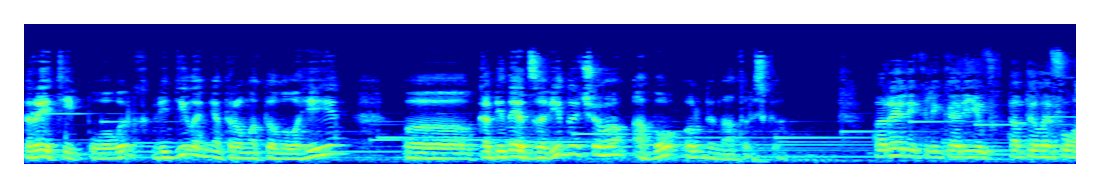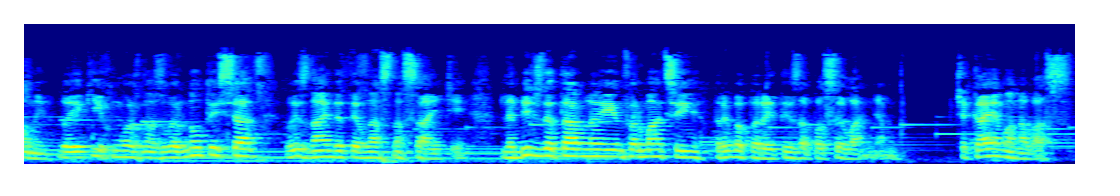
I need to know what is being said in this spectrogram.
3 поверх, відділення травматології кабінет завідуючого або ординаторська. Перелік лікарів та телефони, до яких можна звернутися, ви знайдете в нас на сайті. Для більш детальної інформації треба перейти за посиланням. Чекаємо на вас.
